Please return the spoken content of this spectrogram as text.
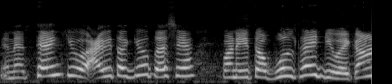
એને થેન્ક યુ આવી તો ગયું થશે પણ એ તો ભૂલ થઈ ગઈ હોય કા?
